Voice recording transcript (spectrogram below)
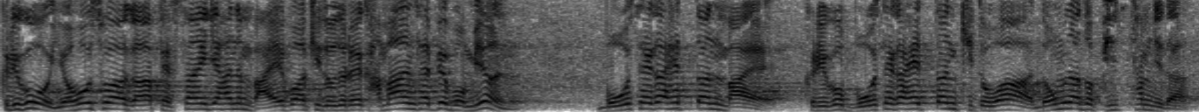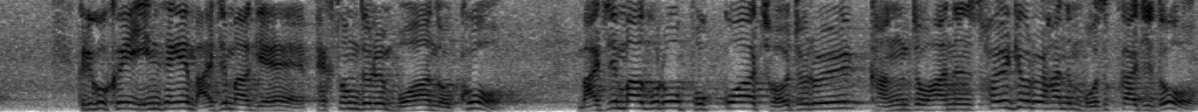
그리고 여호수아가 백성에게 하는 말과 기도들을 가만 살펴보면 모세가 했던 말 그리고 모세가 했던 기도와 너무나도 비슷합니다. 그리고 그의 인생의 마지막에 백성들을 모아놓고 마지막으로 복과 저주를 강조하는 설교를 하는 모습까지도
